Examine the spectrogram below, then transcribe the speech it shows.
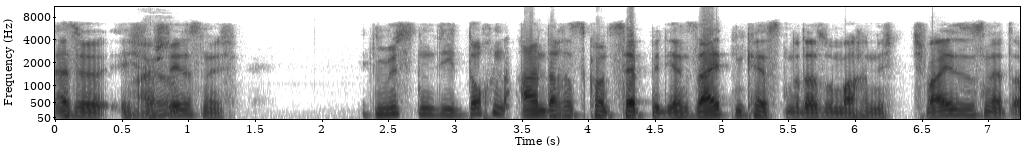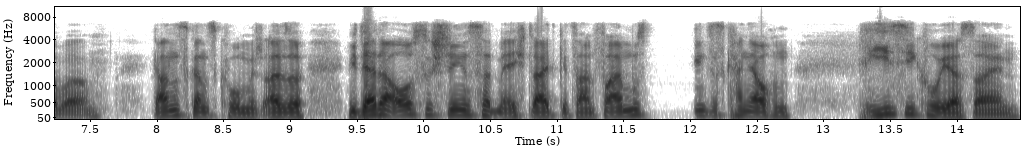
Also, ich Ah, verstehe das nicht. Müssten die doch ein anderes Konzept mit ihren Seitenkästen oder so machen? Ich, ich weiß es nicht, aber ganz, ganz komisch. Also, wie der da ausgestiegen ist, hat mir echt leid getan. Vor allem muss, das kann ja auch ein Risiko ja sein.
